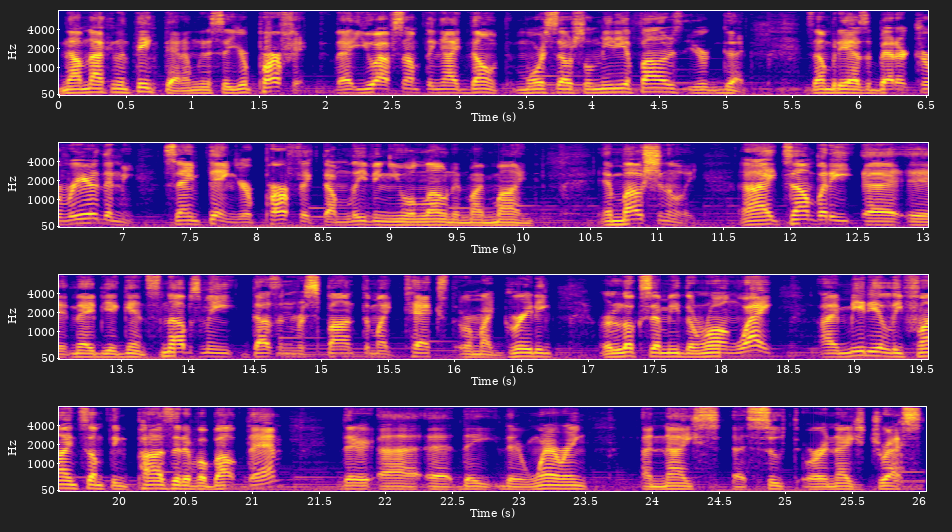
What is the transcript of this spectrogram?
Now, I'm not going to think that. I'm going to say you're perfect, that you have something I don't. More social media followers, you're good. Somebody has a better career than me. Same thing. You're perfect. I'm leaving you alone in my mind emotionally. All right, somebody uh, uh, maybe again snubs me, doesn't respond to my text or my greeting, or looks at me the wrong way. I immediately find something positive about them. They're uh, uh they they're wearing a nice uh, suit or a nice dress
